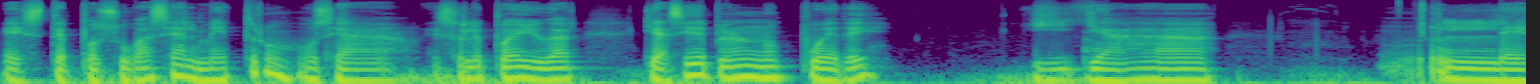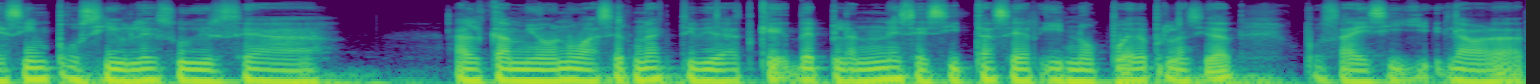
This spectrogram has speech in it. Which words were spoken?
este, pues súbase al metro. O sea, eso le puede ayudar. Y así de plano no puede y ya le es imposible subirse a, al camión o hacer una actividad que de plano necesita hacer y no puede por la ansiedad, pues ahí sí, la verdad,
